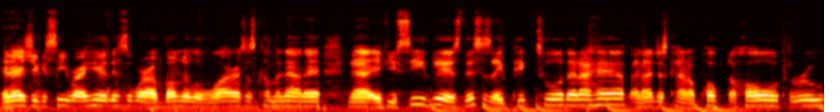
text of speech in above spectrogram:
And as you can see right here, this is where our bundle of wires is coming out at. Now, if you see this, this is a pick tool that I have, and I just kind of poked a hole through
